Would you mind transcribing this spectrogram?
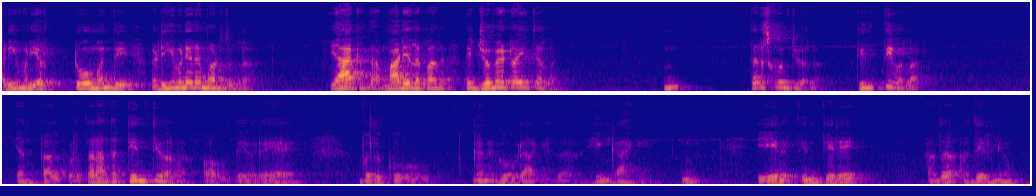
ಅಡುಗೆ ಮನೆ ಎಷ್ಟೋ ಮಂದಿ ಅಡುಗೆ ಮನೆಯೇ ಮಾಡೋದಿಲ್ಲ. ಯಾಕೆ ಮಾಡಿಲ್ಲಪ್ಪ ಅಂದ್ರೆ ಜೊಮ್ಯಾಟೊ ಐತಲ್ಲ. ಹ್ಞೂ ತರಿಸ್ಕೊತೀವಲ್ಲ, ತಿಂತೀವಲ್ಲ. ಎಂಥದ್ದು ಕೊಡ್ತಾರೆ ಅಂತ ತಿಂತೀವಲ್ಲ. ಓ ದೇವರೇ ಬದುಕು ಘನಘೋರಾಗ್ಯದ ಹಿಂಗಾಗಿ ಏನು ತಿಂತೀರಿ? ಅದು ಅದಿರಿ ನೀವು.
